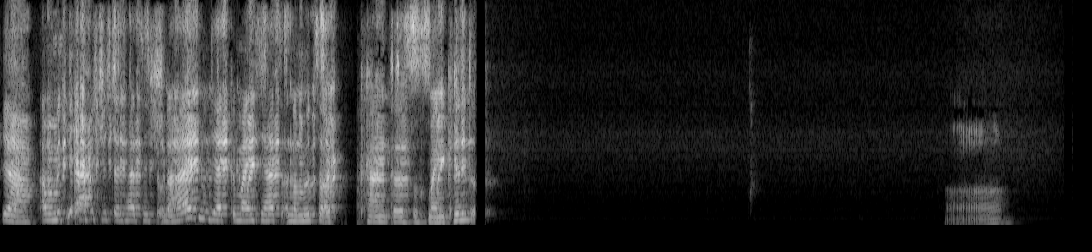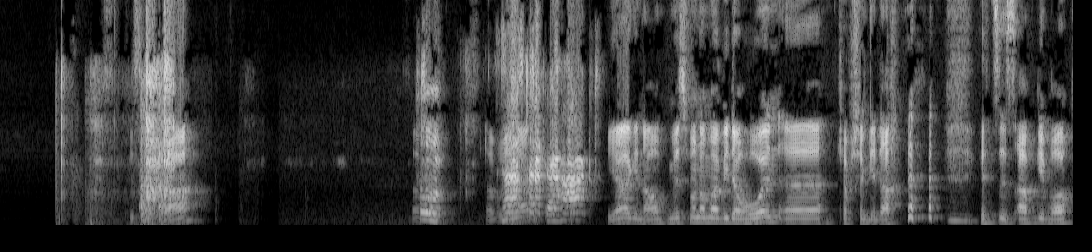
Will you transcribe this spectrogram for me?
Ja, aber mit ihr habe ich mich dann tatsächlich unterhalten und die hat gemeint, sie hat es an der Mütze erkannt, dass es mein Kind ist. Ah. Bist du da? So, hast gehakt. Ja, genau. Müssen wir nochmal wiederholen. Äh, ich habe schon gedacht, jetzt ist abgebrochen.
